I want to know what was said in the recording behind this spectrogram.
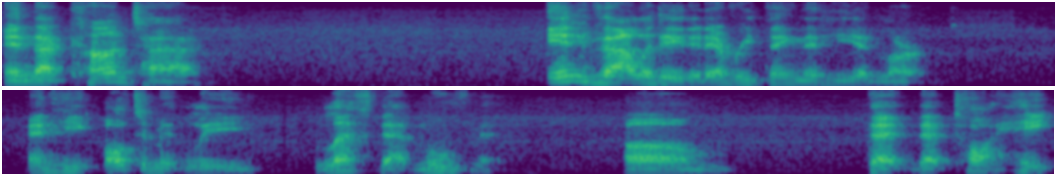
And that contact invalidated everything that he had learned. And he ultimately left that movement um, that that taught hate.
